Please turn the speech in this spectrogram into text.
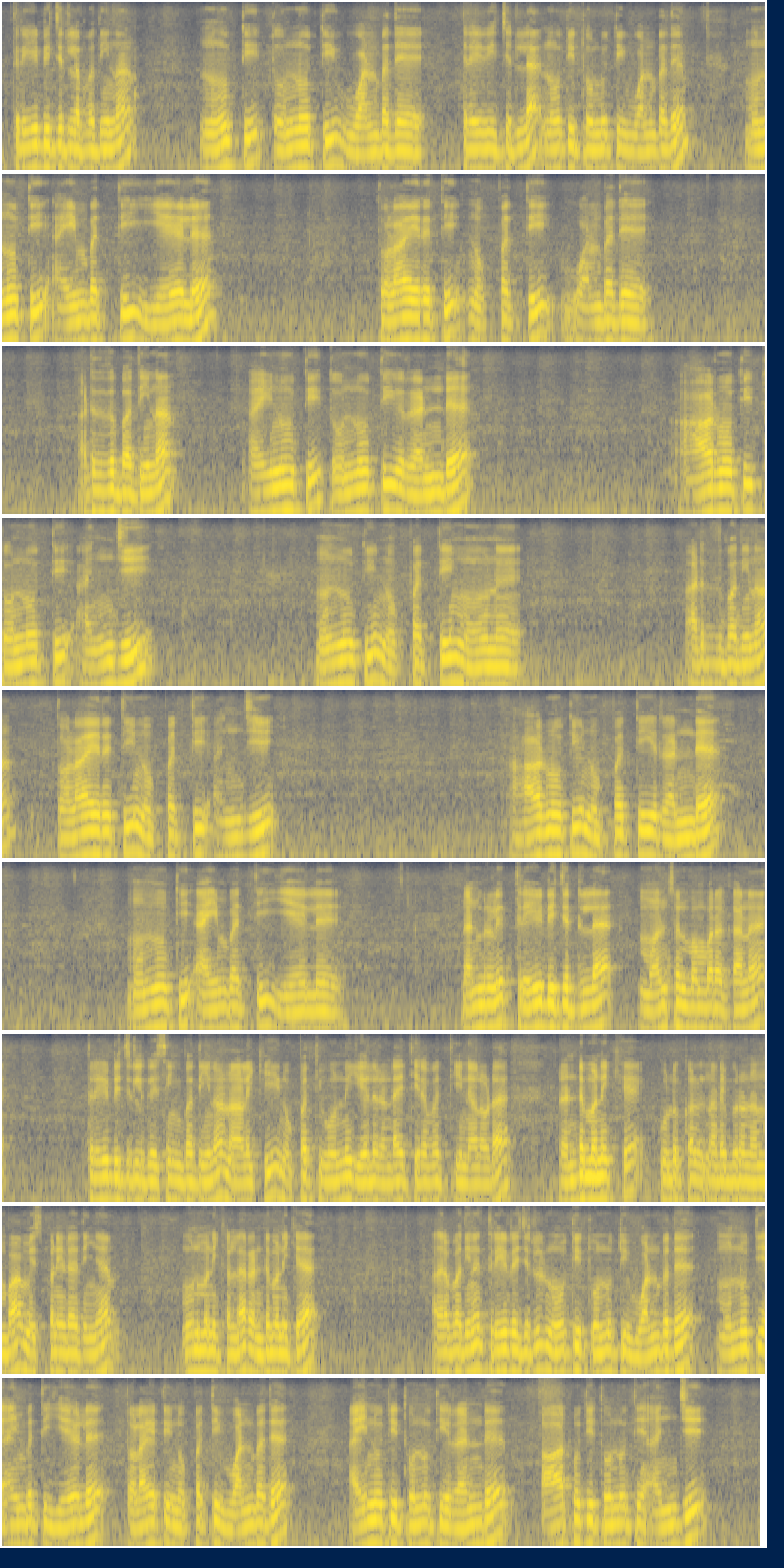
த்ரீ டிஜிட்டில் பார்த்தீங்கன்னா நூற்றி தொண்ணூற்றி ஒன்பது. த்ரீ டிஜிட்டில் நூற்றி தொண்ணூற்றி ஒன்பது முந்நூற்றி ஐம்பத்தி ஏழு தொள்ளாயிரத்தி முப்பத்தி ஒன்பது. அடுத்தது பார்த்தீங்கன்னா ஐநூற்றி தொண்ணூற்றி ரெண்டு ஆறுநூற்றி தொண்ணூற்றி அஞ்சு முந்நூற்றி முப்பத்தி மூணு. அடுத்தது பார்த்தீங்கன்னா தொள்ளாயிரத்தி முப்பத்தி அஞ்சு அறுநூற்றி முப்பத்தி ரெண்டு முந்நூற்றி ஐம்பத்தி ஏழு. நண்பர்களே த்ரீ டிஜிட்டில் மான்சூன் பம்பருக்கான த்ரீ டிஜிட்டல் கெஸிங் பார்த்தீங்கன்னா நாளைக்கு முப்பத்தி ஒன்று ஏழு ரெண்டாயிரத்தி இருபத்தி நாலோட ரெண்டு மணிக்கு குழுக்கள் நடைபெறும் நண்பா. மிஸ் பண்ணிடாதீங்க. மூணு மணிக்கல்ல ரெண்டு மணிக்கு அதில் பார்த்தீங்கன்னா த்ரீ டிஜிட்டில் நூற்றி தொண்ணூற்றி ஒன்பது முந்நூற்றி ஐம்பத்தி ஏழு தொள்ளாயிரத்தி முப்பத்தி ஒன்பது ஐநூற்றி தொண்ணூற்றி ரெண்டு அறுநூற்றி தொண்ணூற்றி அஞ்சு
